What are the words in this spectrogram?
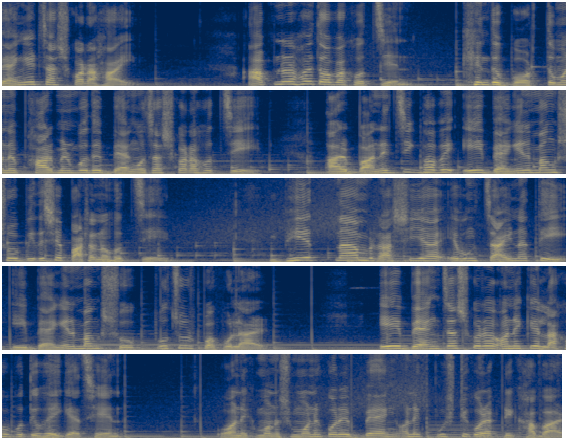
ব্যাঙের চাষ করা হয়। আপনারা হয়তো অবাক হচ্ছেন, কিন্তু বর্তমানে ফার্মের মধ্যে ব্যাঙও চাষ করা হচ্ছে আর বাণিজ্যিকভাবে এই ব্যাঙের মাংস বিদেশে পাঠানো হচ্ছে। ভিয়েতনাম, রাশিয়া এবং চায়নাতে এই ব্যাঙের মাংস প্রচুর পপুলার। এই ব্যাঙ চাষ করে অনেকে লাখপতি হয়ে গেছেন। অনেক মানুষ মনে করে ব্যাঙ অনেক পুষ্টিকর একটি খাবার।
